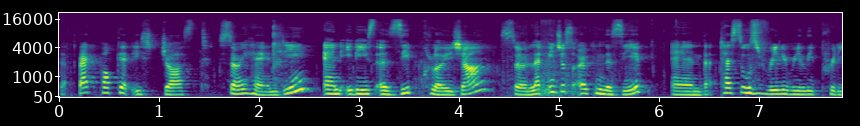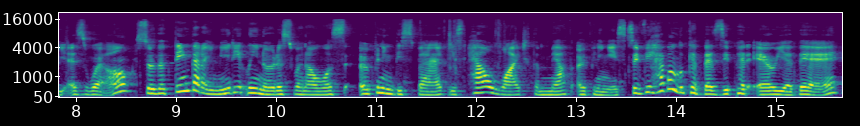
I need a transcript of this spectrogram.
That back pocket is just so handy and it is a zip closure. So let me just open the zip and that tassel is really, really pretty as well. So the thing that I immediately noticed when I was opening this bag is how wide the mouth opening is. So if you have a look at the zippered area there,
